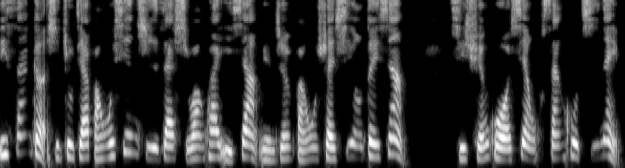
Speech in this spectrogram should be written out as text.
第三个是住家房屋现值在十万块以下免征房屋税适用对象，其全国限三户之内，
